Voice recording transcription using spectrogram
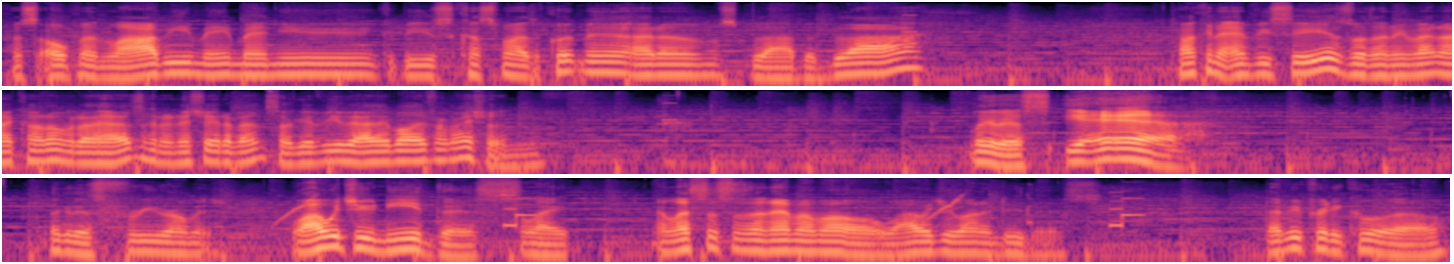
Press open lobby, main menu, could be used to customize equipment, items, blah blah blah. Talking to NPCs with an event icon over their heads can initiate events or give you valuable information. Look at this. Yeah! Look at this free roaming. Why would you need this? Like, unless this is an MMO, why would you want to do this? That'd be pretty cool though.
